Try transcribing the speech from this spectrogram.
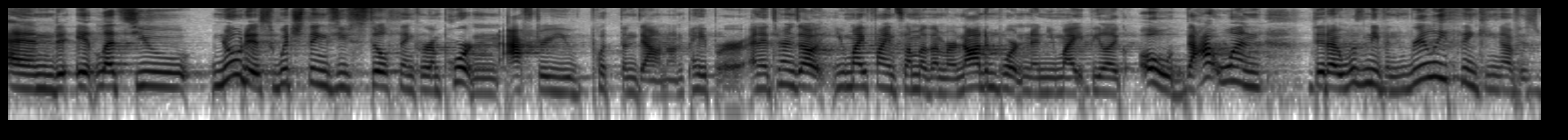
and it lets you notice which things you still think are important after you put them down on paper. And it turns out you might find some of them are not important and you might be like, oh, that one that I wasn't even really thinking of is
